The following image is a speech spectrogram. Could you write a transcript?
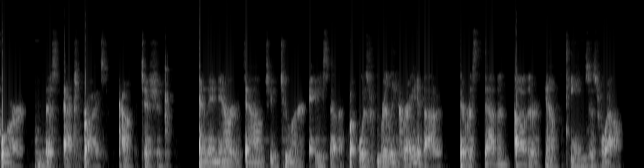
for this X Prize competition and they narrowed it down to 287. What was really great about it, there were seven other hemp teams as well.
